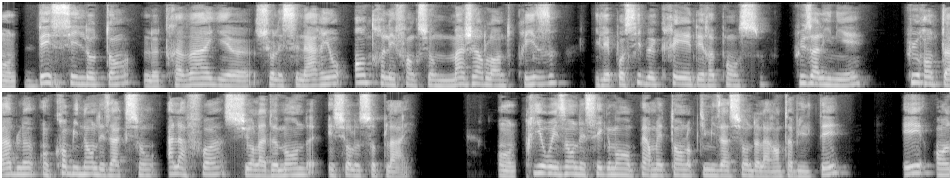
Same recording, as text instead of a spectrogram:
en décilotant le travail euh, sur les scénarios entre les fonctions majeures de l'entreprise, il est possible de créer des réponses plus alignées, plus rentables en combinant des actions à la fois sur la demande et sur le supply, en priorisant des segments permettant l'optimisation de la rentabilité et en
